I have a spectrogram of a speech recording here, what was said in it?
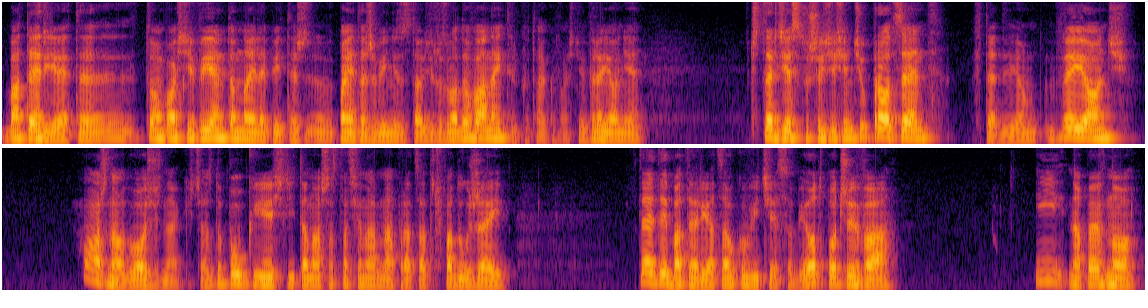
Baterię, te, tą właśnie wyjętą najlepiej też pamiętać, żeby jej nie zostawić rozładowanej, tylko tak właśnie w rejonie 40-60%. Wtedy ją wyjąć. Można odłożyć na jakiś czas do półki, jeśli ta nasza stacjonarna praca trwa dłużej. Wtedy bateria całkowicie sobie odpoczywa i na pewno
